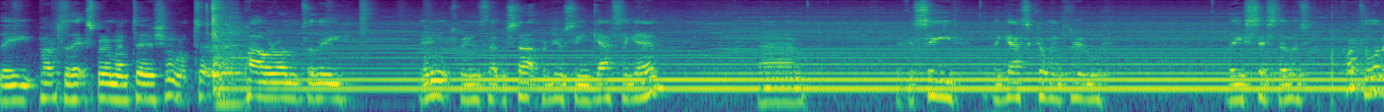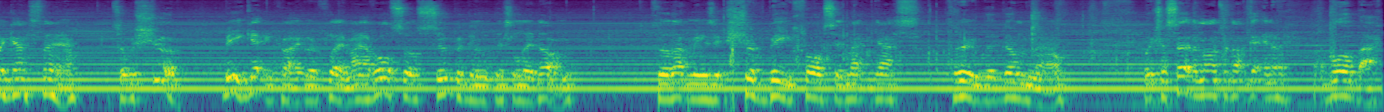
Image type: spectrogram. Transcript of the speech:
the part of the experimentation. We'll turn the power on to the thing which means that we start producing gas again. Um, you can see the gas coming through the system. There's quite a lot of gas there so we should be getting quite a good flame. I have also super glued this lid on so that means it should be forcing that gas through the gun now which a certain amount of not getting a blowback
